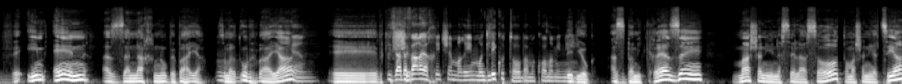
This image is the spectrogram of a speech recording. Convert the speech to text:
ואם אין, אז אנחנו בבעיה. Mm-hmm. זאת אומרת, הוא בבעיה. כן. אה, וכש... כי זה הדבר היחיד שמראים, מדליק אותו במקום המיני. בדיוק. אז במקרה הזה, מה שאני אנסה לעשות, או מה שאני אציע,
